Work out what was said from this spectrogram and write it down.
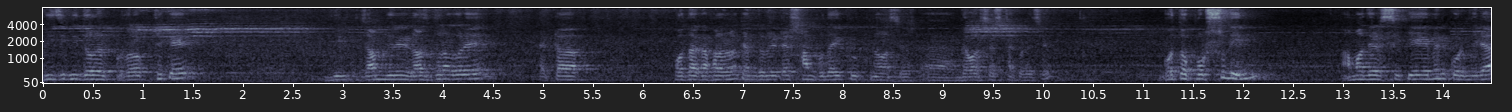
বিজেপি দলের তরফ থেকে জামগিরির রাজধনগরে একটা পতাকা ফালানো কেন্দ্র করে এটা সাম্প্রদায়িক রূপ নেওয়ার দেওয়ার চেষ্টা করেছে। গত পরশুদিন আমাদের সিপিআইএমের কর্মীরা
